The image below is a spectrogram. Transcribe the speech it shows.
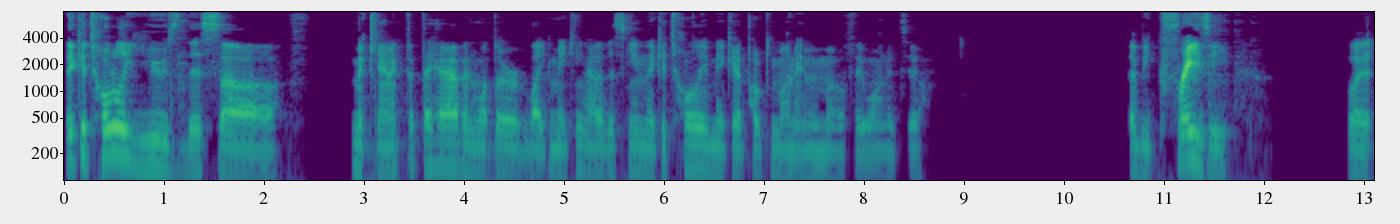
they could totally use this uh mechanic that they have and what they're like making out of this game. They could totally make a Pokemon MMO if they wanted to. That'd be crazy. But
